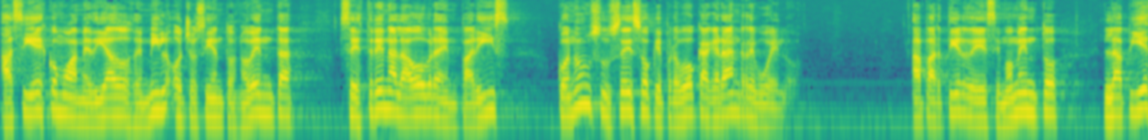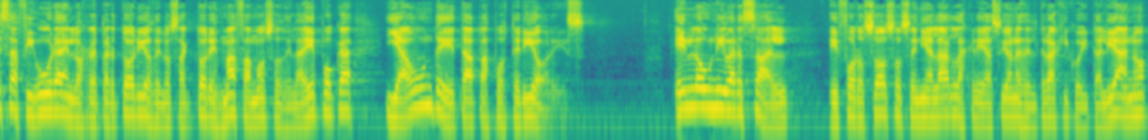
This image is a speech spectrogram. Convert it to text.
Así es como a mediados de 1890 se estrena la obra en París con un suceso que provoca gran revuelo. A partir de ese momento, la pieza figura en los repertorios de los actores más famosos de la época y aún de etapas posteriores. En lo universal, es forzoso señalar las creaciones del trágico italiano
